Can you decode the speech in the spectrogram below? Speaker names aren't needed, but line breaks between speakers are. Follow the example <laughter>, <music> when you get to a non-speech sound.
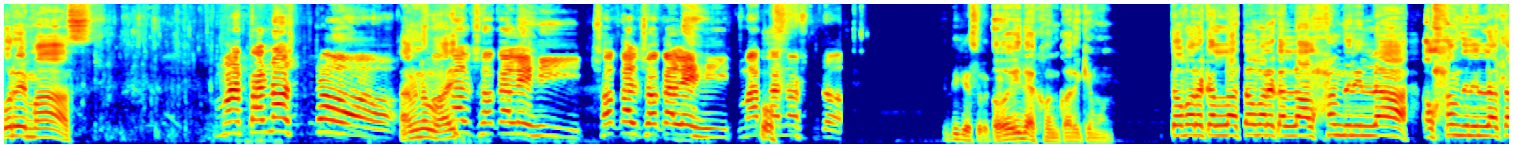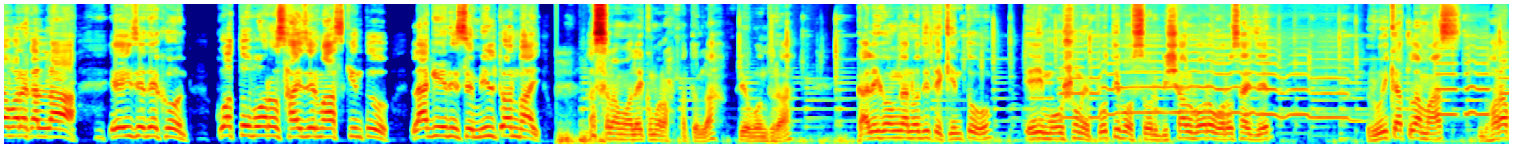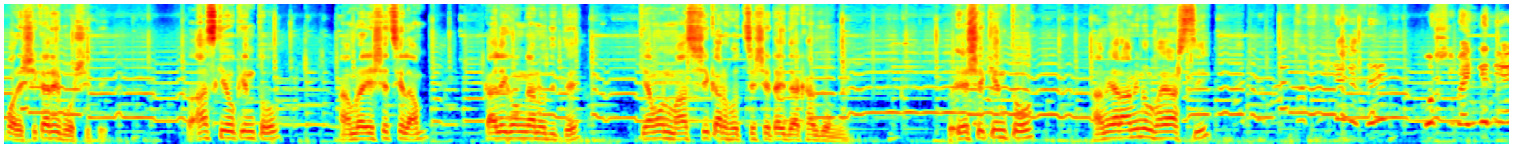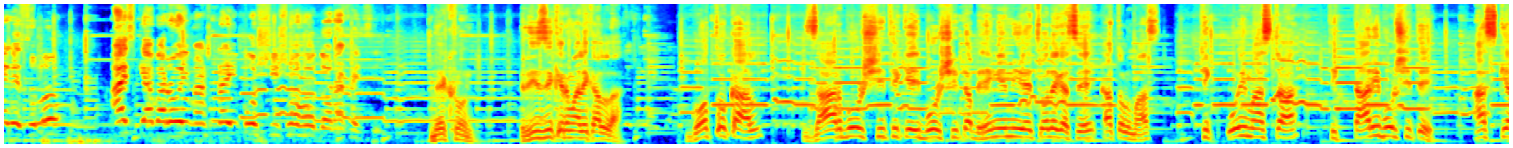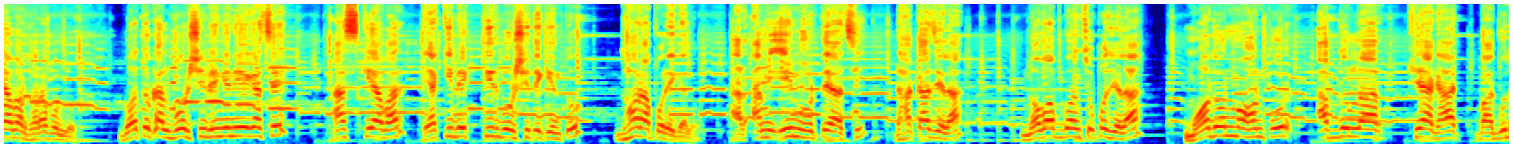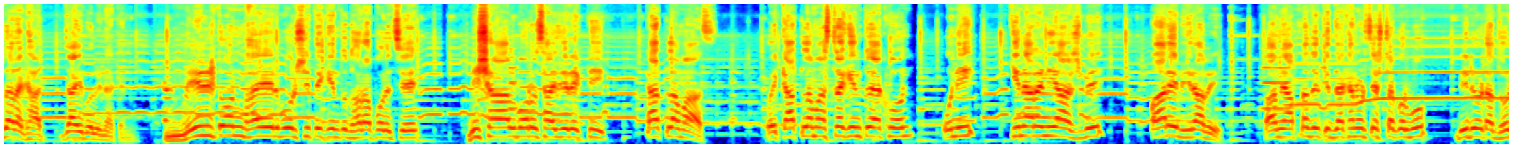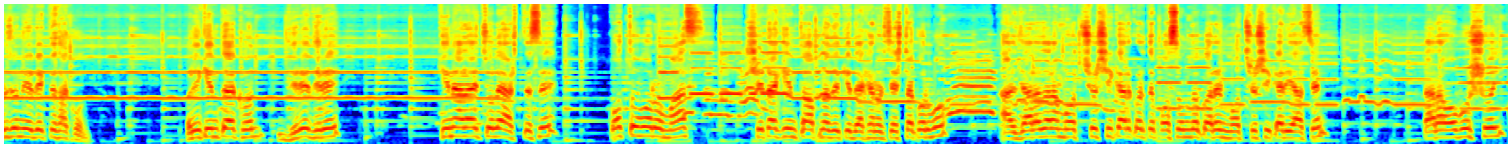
ওরে মাছ।
মাথা নষ্ট।
আমিনুল ভাই।
সকাল সকালে হিট সকাল সকালে হিট মাথা নষ্ট।
এদিকে। ওই দেখুন করে কেমন। তাবারাকাল্লাহ তাবারাকাল্লাহ আলহামদুলিল্লাহ আলহামদুলিল্লাহ তাবারাকাল্লাহ। এই যে দেখুন কত বড় সাইজের মাছ কিন্তু লাগিয়ে দিয়েছে মিল্টন ভাই। আসসালামু আলাইকুম রহমতুল্লাহ প্রিয় বন্ধুরা। কালীগঙ্গা নদীতে কিন্তু এই মৌসুমে প্রতি বছর বিশাল বড় বড় সাইজের রুই কাতলা মাছ ধরা পড়ে শিকারের বড়শিতে। তো আজকেও কিন্তু আমরা এসেছিলাম কালীগঙ্গা নদীতে, কেমন মাছ শিকার হচ্ছে সেটাই দেখার জন্য। তো এসে কিন্তু আমি আর আমিনুল ভাই আসছি। দেখুন, রিজিকের মালিক আল্লাহ। গতকাল যার বড়শি থেকে এই বড়শিটা ভেঙে নিয়ে চলে গেছে কাতল মাছ, ঠিক ওই মাছটা ঠিক তারই বড়শিতে আজকে আবার ধরা পড়ল। গতকাল বড়শি ভেঙে নিয়ে গেছে, আজকে আবার একই ব্যক্তির বড়শিতে কিন্তু ধরা পড়ে গেল। আর আমি এই মুহূর্তে আছি ঢাকা জেলা, নবাবগঞ্জ উপজেলা মদন মোহনপুর আবদুল্লার খেয়াঘাট বা গুদারাঘাট, যাই বলি না কেন। মিল্টন ভাইয়ের বড়শিতে কিন্তু ধরা পড়েছে বিশাল বড় সাইজের একটি কাতলা মাছ। ওই কাতলা মাছটা কিন্তু এখন উনি কিনারে নিয়ে আসবে, পারে ভিড়াবে। তো আমি আপনাদেরকে দেখানোর চেষ্টা করব। ভিডিওটা ধৈর্য নিয়ে দেখতে থাকুন। উনি কিন্তু এখন ধীরে ধীরে কিনারায় চলে আসতেছে। কত বড় মাছ, সেটা কিন্তু আপনাদেরকে দেখানোর চেষ্টা করব। আর যারা যারা মৎস্য শিকার করতে পছন্দ করেন, মৎস্য শিকারী আছেন, তারা অবশ্যই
